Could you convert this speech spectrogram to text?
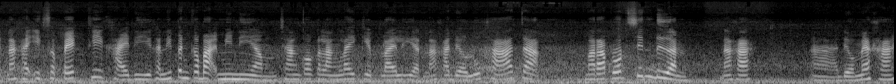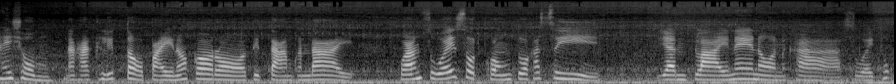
ตรนะคะ อีกสเปคที่ขายดี คันนี้เป็นกระบะมีเนียม ช่างก็กำลังไล่เก็บรายละเอียดนะคะ เดี๋ยวลูกค้าจะมารับรถสิ้นเดือนนะคะอ่าเดี๋ยวแม่ค้าให้ชมนะคะ คลิปต่อไปเนาะก็รอติดตามกันได้ ความสวยสดของตัวคัสซี ยันปลายแน่นอนค่ะ สวยทุก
